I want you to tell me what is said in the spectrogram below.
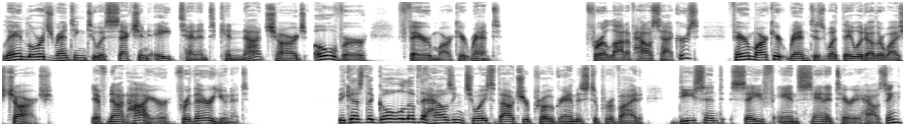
landlords renting to a Section 8 tenant cannot charge over fair market rent. For a lot of house hackers, fair market rent is what they would otherwise charge if not higher, for their unit. Because the goal of the Housing Choice Voucher Program is to provide decent, safe, and sanitary housing,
